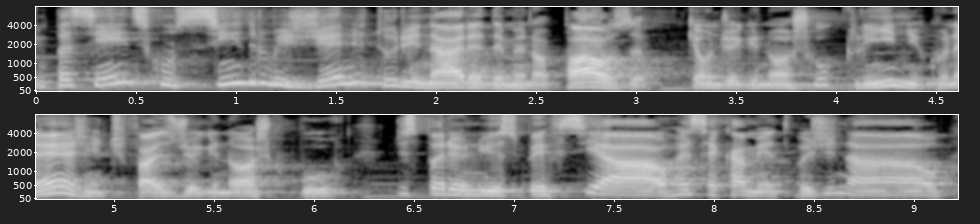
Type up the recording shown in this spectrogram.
Em pacientes com síndrome geniturinária da menopausa, que é um diagnóstico clínico, né? A gente faz o diagnóstico por dispareunia superficial, ressecamento vaginal,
